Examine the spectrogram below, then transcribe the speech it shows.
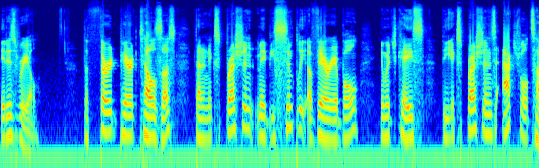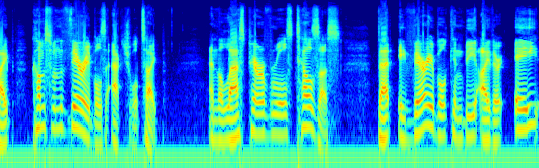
it is real. The third pair tells us that an expression may be simply a variable, in which case the expression's actual type comes from the variable's actual type and the last pair of rules tells us that a variable can be either A,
